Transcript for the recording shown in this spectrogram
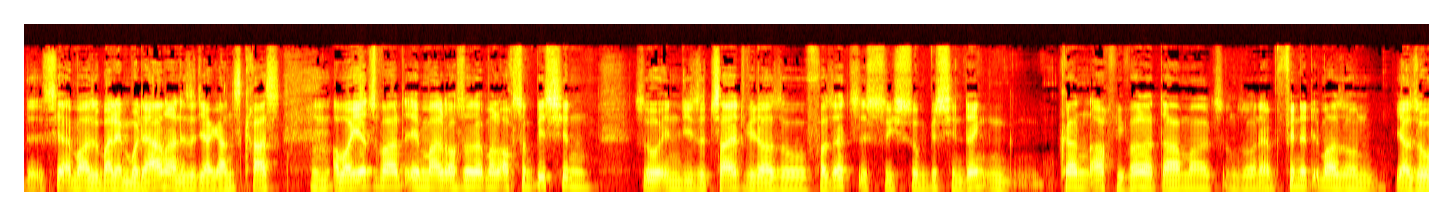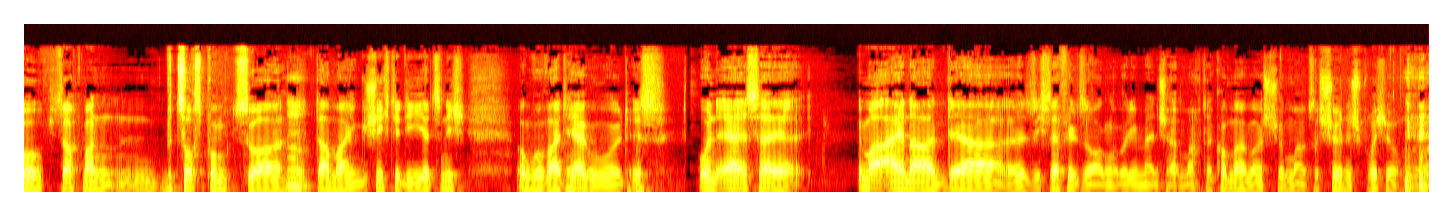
das ist ja immer, also bei den Modernern ist es ja ganz krass. Mhm. Aber jetzt war es eben halt auch so, dass man auch so ein bisschen so in diese Zeit wieder so versetzt ist, sich so ein bisschen denken kann, ach, wie war das damals und so. Und er findet immer so ein, ja, so, wie sagt man, einen Bezugspunkt zur Mhm. damaligen Geschichte, die jetzt nicht irgendwo weit hergeholt ist. Und er ist ja immer einer, der äh, sich sehr viel Sorgen über die Menschheit macht. Da kommen immer schon mal so schöne Sprüche rüber.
